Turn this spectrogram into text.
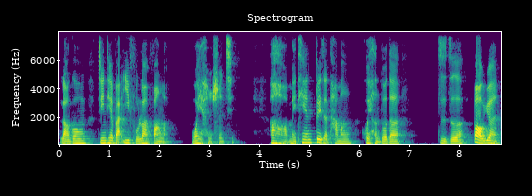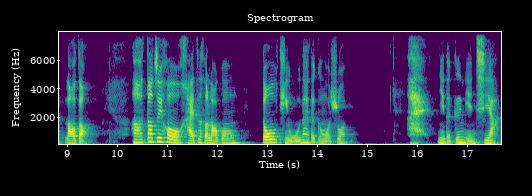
老公今天把衣服乱放了，我也很生气。啊，每天对着他们会很多的指责、抱怨、唠叨。啊，到最后，孩子和老公都挺无奈的跟我说。哎，你的更年期啊，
